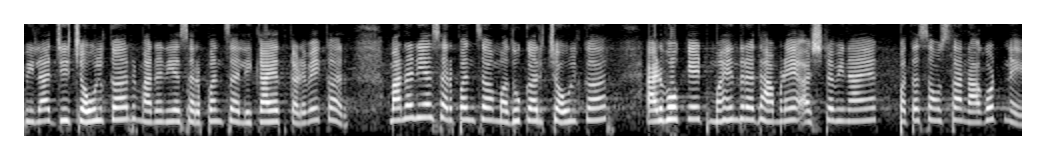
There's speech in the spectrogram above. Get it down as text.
विलासजी चौलकर माननीय सरपंच लिकायत कडवेकर माननीय सरपंच मधुकर चौलकर ॲडव्होकेट महेंद्र धामणे अष्टविनायक पतसंस्था नागोटणे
